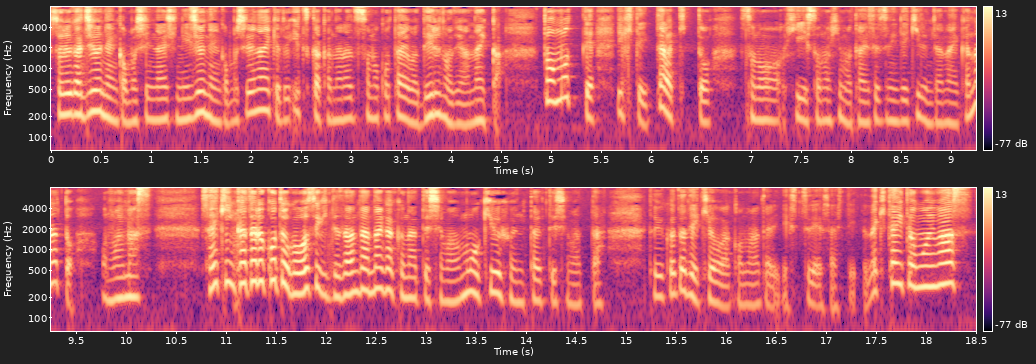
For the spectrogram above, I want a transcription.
それが10年かもしれないし20年かもしれないけどいつか必ずその答えは出るのではないかと思って生きていったらきっとその日その日も大切にできるんじゃないかなと思います。最近語ることが多すぎてだんだん長くなってしまう。もう9分経ってしまった。ということで今日はこの辺りで失礼させていただきたいと思います。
